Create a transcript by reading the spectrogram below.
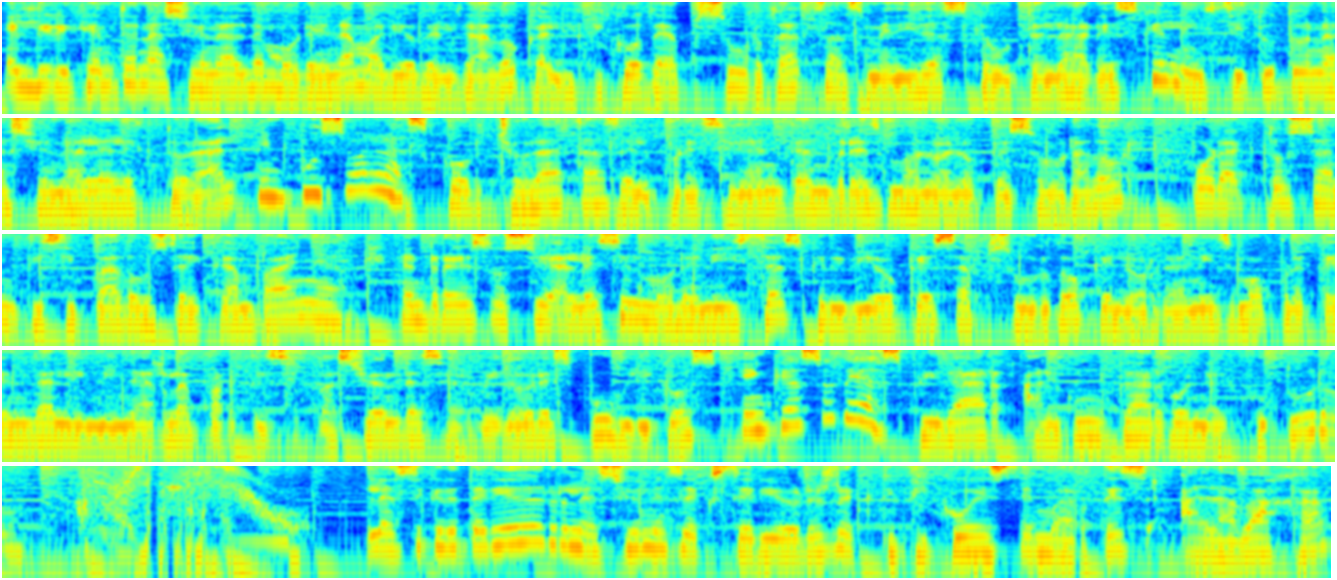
El dirigente nacional de Morena, Mario Delgado, calificó de absurdas las medidas cautelares que el Instituto Nacional Electoral impuso a las corcholatas del presidente Andrés Manuel López Obrador por actos anticipados de campaña. En redes sociales, el morenista escribió que es absurdo que el organismo pretenda eliminar la participación de servidores públicos en caso de aspirar a algún cargo en el futuro. La Secretaría de Relaciones Exteriores rectificó este martes a la baja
